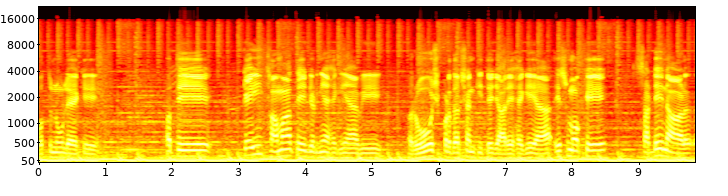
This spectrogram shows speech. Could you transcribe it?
ਬੁੱਤ ਨੂੰ ਲੈ ਕੇ ਅਤੇ ਕਈ ਥਾਵਾਂ ਤੇ ਜਿਹੜੀਆਂ ਹੈਗੀਆਂ ਵੀ ਰੋਸ਼ ਪ੍ਰਦਰਸ਼ਨ ਕੀਤੇ ਜਾ ਰਹੇ ਹੈਗੇ ਆ, ਇਸ ਮੌਕੇ ਸਾਡੇ ਨਾਲ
